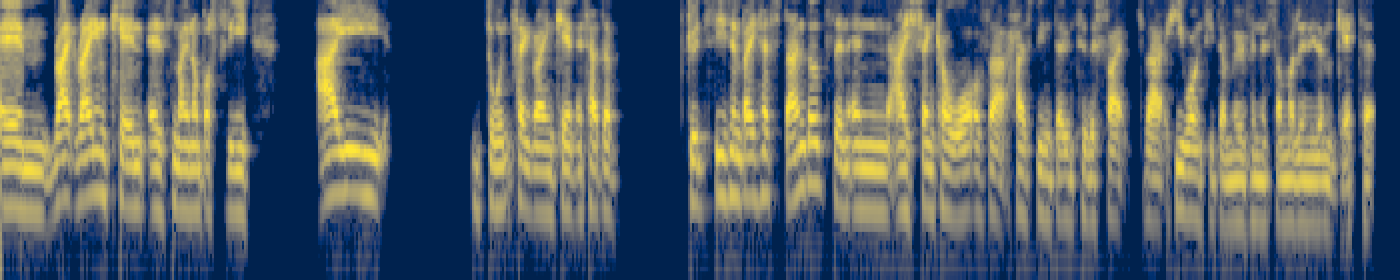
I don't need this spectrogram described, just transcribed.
um, Ryan Kent is my number three. I don't think Ryan Kent has had a good season by his standards, and, and I think a lot of that has been down to the fact that he wanted a move in the summer and he didn't get it.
